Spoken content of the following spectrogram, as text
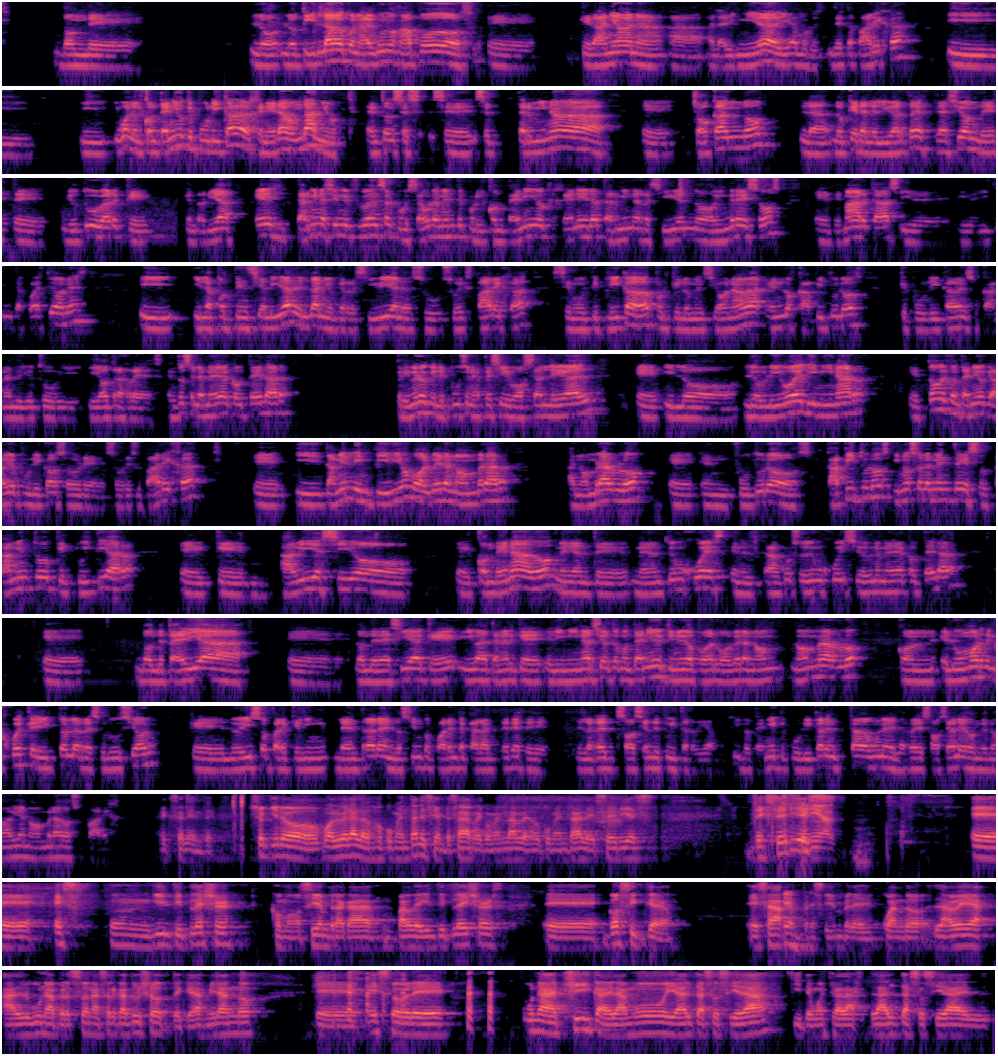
donde lo, tildaba con algunos apodos eh, que dañaban a, la dignidad, digamos, de, esta pareja, y, bueno, el contenido que publicaba generaba un daño. Entonces se, terminaba eh, chocando la- lo que era la libertad de expresión de este youtuber, que, en realidad es, termina siendo influencer porque seguramente por el contenido que genera termina recibiendo ingresos eh, de marcas y de distintas cuestiones, y, y la potencialidad del daño que recibía la- su, su expareja se multiplicaba porque lo mencionaba en los capítulos que publicaba en su canal de YouTube y, y otras redes. Entonces la medida cautelar, primero que le puso una especie de vocal legal eh, y lo, le obligó a eliminar eh, todo el contenido que había publicado sobre, sobre su pareja eh, y también le impidió volver a nombrar, a nombrarlo eh, en futuros capítulos. Y no solamente eso, también tuvo que tuitear eh, que había sido eh, condenado mediante, mediante un juez en el transcurso de un juicio de una medida cautelar, eh, donde pedía, eh, donde decía que iba a tener que eliminar cierto contenido y que no iba a poder volver a nom- nombrarlo, con el humor del juez que dictó la resolución que lo hizo para que le, entrara en los 140 caracteres de, de la red social de Twitter, digamos, y lo tenía que publicar en cada una de las redes sociales donde lo había nombrado a su pareja. Excelente. Yo quiero volver a los documentales y empezar a recomendarles documentales, series. De series, Genial. eh, es un guilty pleasure, como siempre acá, un par de guilty pleasures. Eh, Gossip Girl. Esa Siempre. siempre, cuando la vea alguna persona cerca tuyo, te quedas mirando. Eh, es sobre una chica de la muy alta sociedad y te muestra la, alta sociedad, el,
